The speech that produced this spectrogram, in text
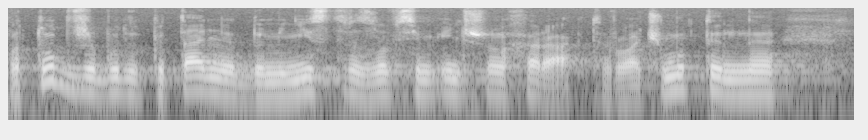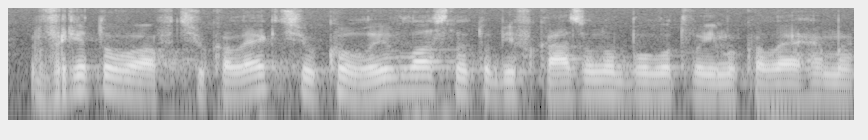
От тут вже будуть питання до міністра зовсім іншого характеру. А чому ти не врятував цю колекцію, коли власне тобі вказано було твоїми колегами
